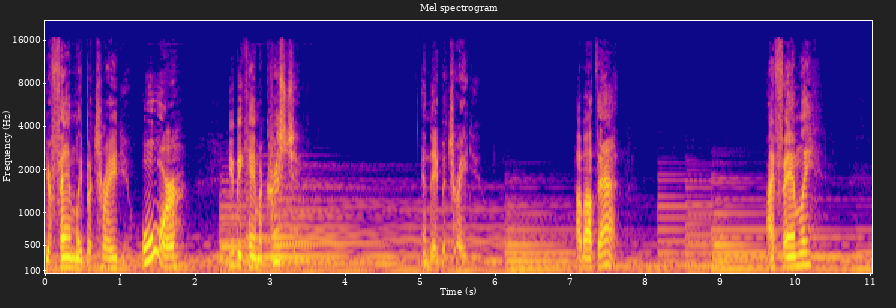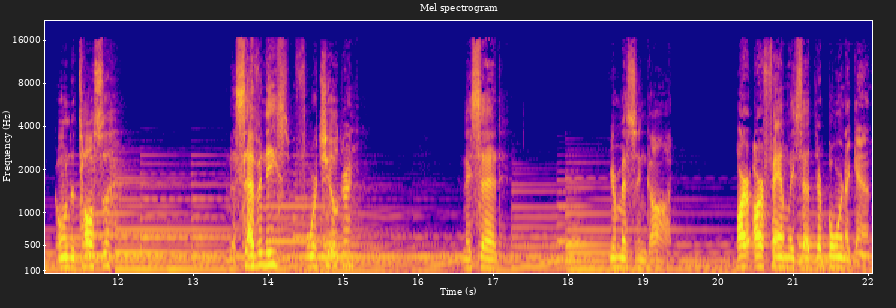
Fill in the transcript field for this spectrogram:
your family betrayed you, or you became a Christian and they betrayed you. How about that? My family going to Tulsa in the 70s, four children, and they said, You're missing God. Our, our family said they're born again.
